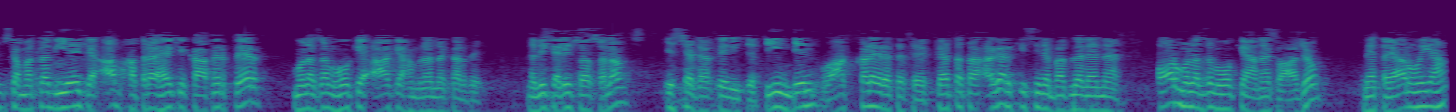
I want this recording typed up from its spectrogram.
اس کا مطلب یہ ہے کہ اب خطرہ ہے کہ کافر پھر منظم ہو کے آ کے حملہ نہ کر دے۔ نبی کریم صلی اللہ علیہ وسلم اس سے ڈرتے نہیں تھے۔ تین دن وہاں کھڑے رہتے تھے۔ کہتا تھا، اگر کسی نے بدلہ لینا ہے اور منظم ہو کے آنا ہے تو آ جاؤ، میں تیار ہوں یہاں۔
